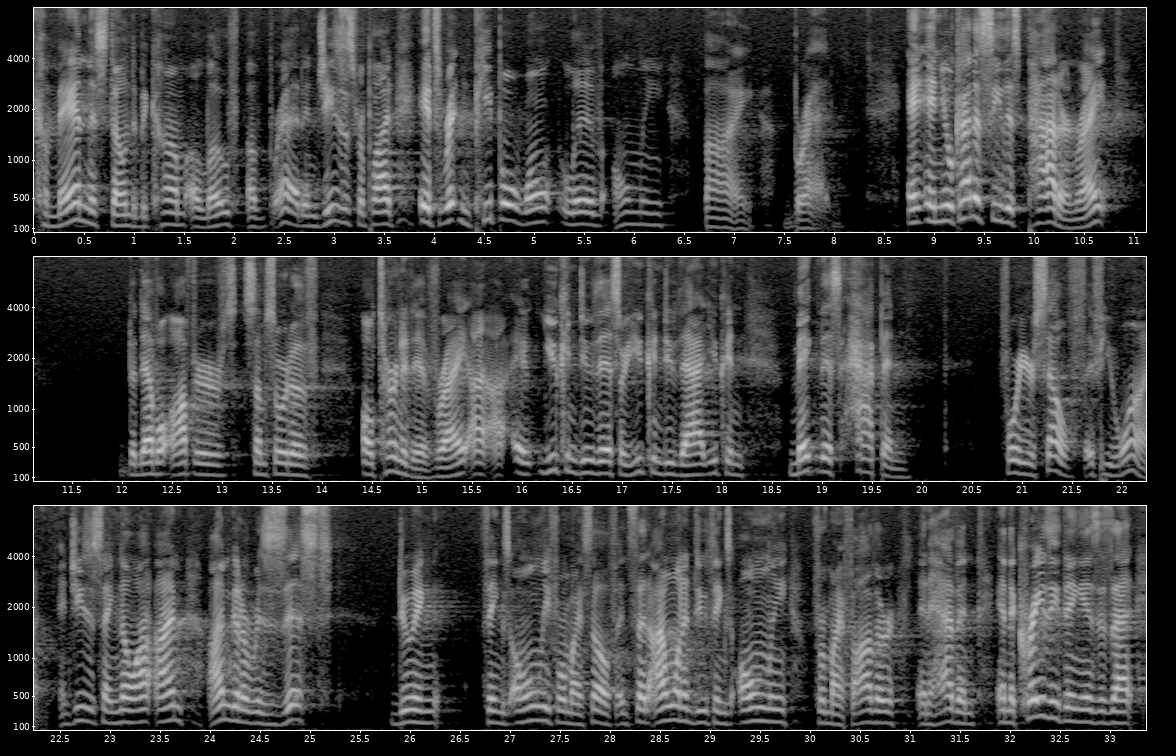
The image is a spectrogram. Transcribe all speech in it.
Command this stone to become a loaf of bread. And Jesus replied, It's written, people won't live only by bread. And, and you'll kind of see this pattern, right? The devil offers some sort of alternative, right? I, I, you can do this or you can do that. You can make this happen for yourself if you want. And Jesus saying, No, I, I'm, I'm going to resist doing things only for myself. Instead, I want to do things only for my Father in heaven. And the crazy thing is, is that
